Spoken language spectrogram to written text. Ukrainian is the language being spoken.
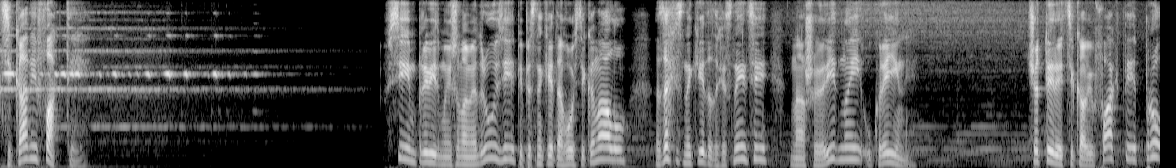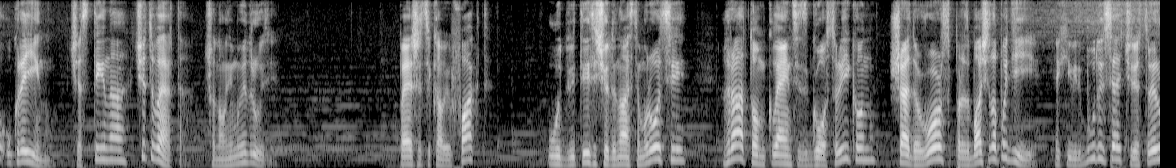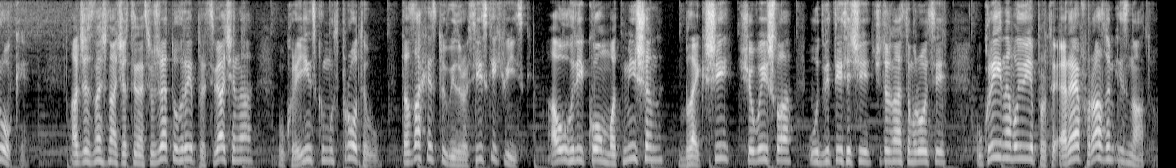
Цікаві факти. Всім привіт, мої шановні друзі, підписники та гості каналу, захисники та захисниці нашої рідної України. Чотири цікаві факти про Україну. Частина четверта, шановні мої друзі. Перший цікавий факт. У 2011 році гра Tom Clancy's Ghost Recon Shadow Wars передбачила події, які відбудуться через 3 роки. Адже значна частина сюжету гри присвячена українському спротиву та захисту від російських військ. А у грі Combat Mission Black She, що вийшла у 2014 році, Україна воює проти РФ разом із НАТО.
